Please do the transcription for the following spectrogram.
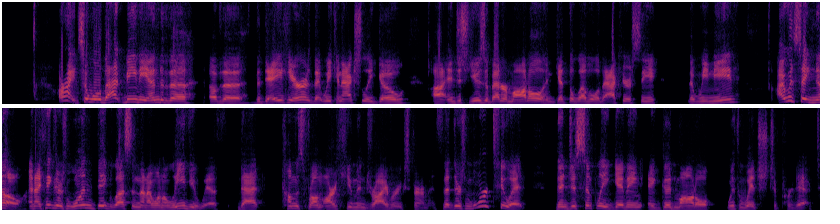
All right, so will that be the end of the, of the, the day here that we can actually go uh, and just use a better model and get the level of accuracy that we need? I would say no. And I think there's one big lesson that I want to leave you with that comes from our human driver experiments, that there's more to it than just simply giving a good model with which to predict.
